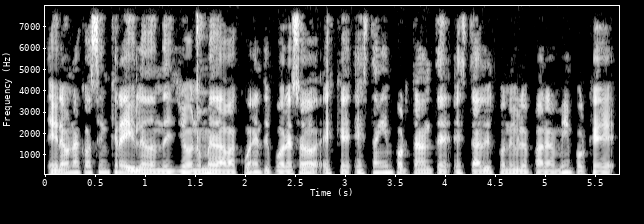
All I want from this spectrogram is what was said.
era una cosa increíble donde yo no me daba cuenta y por eso es que es tan importante estar disponible para mí porque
